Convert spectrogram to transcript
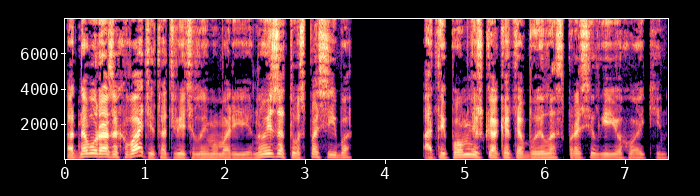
«Одного раза хватит», — ответила ему Мария, — «но и за то спасибо». «А ты помнишь, как это было?» — спросил ее Хуакин.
